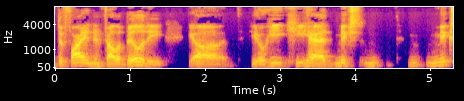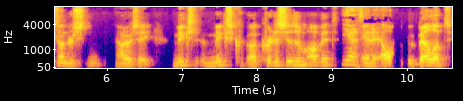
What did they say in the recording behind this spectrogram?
defined infallibility, uh, you know he he had mixed mixed under how do I say mixed mixed uh, criticism of it. Yes, and it also developed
